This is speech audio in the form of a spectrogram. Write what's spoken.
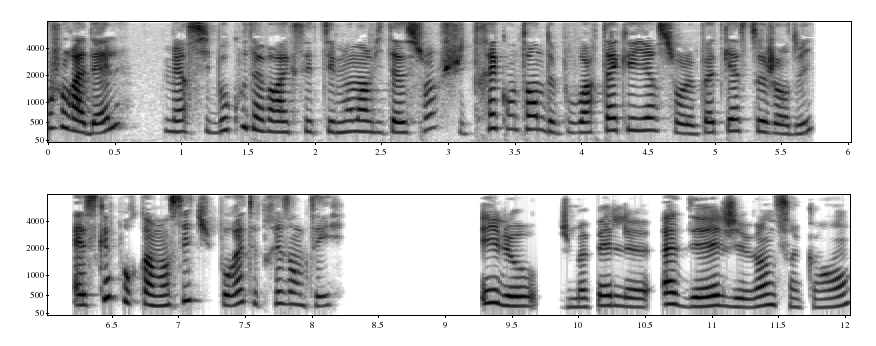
Bonjour Adèle, merci beaucoup d'avoir accepté mon invitation. Je suis très contente de pouvoir t'accueillir sur le podcast aujourd'hui. Est-ce que pour commencer, tu pourrais te présenter? Hello, je m'appelle euh, Adèle, j'ai 25 ans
